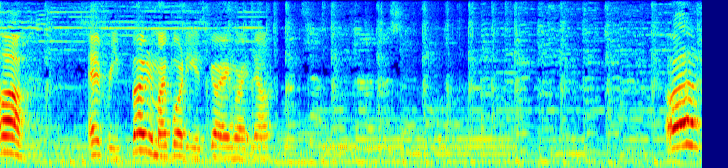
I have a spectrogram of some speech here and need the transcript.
Oh, every bone in my body is going right now. Ah!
